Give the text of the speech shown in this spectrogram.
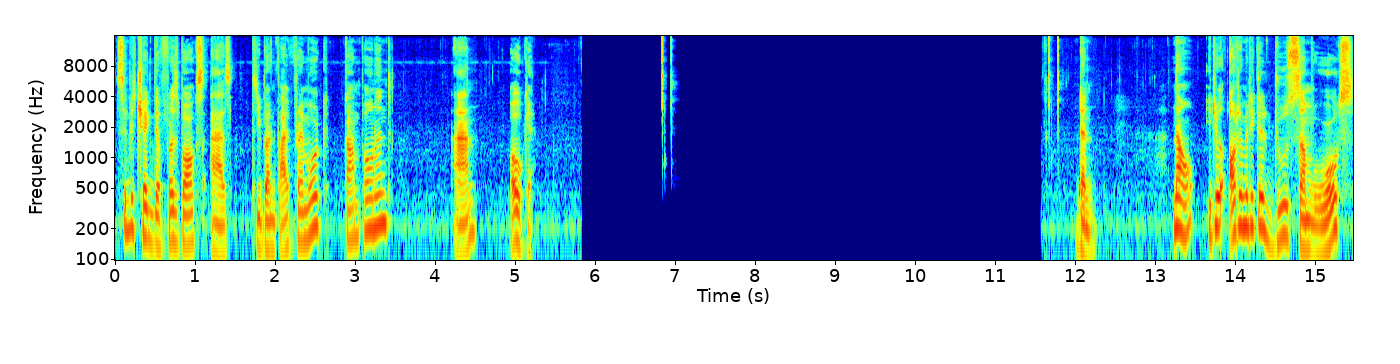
Simply check the first box as 3.5 framework component and OK. Done. Now it will automatically do some works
